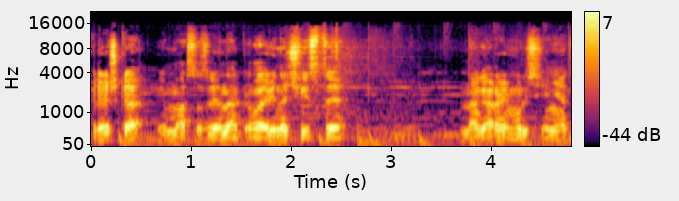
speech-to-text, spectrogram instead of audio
Крышка и масса зелена горловина чистые. Нагара эмульсии нет.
